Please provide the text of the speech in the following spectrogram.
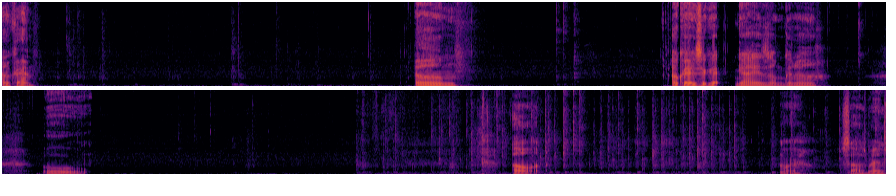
Okay. Um. Okay, so guys, I'm gonna. Ooh. Oh. More sauce, man.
